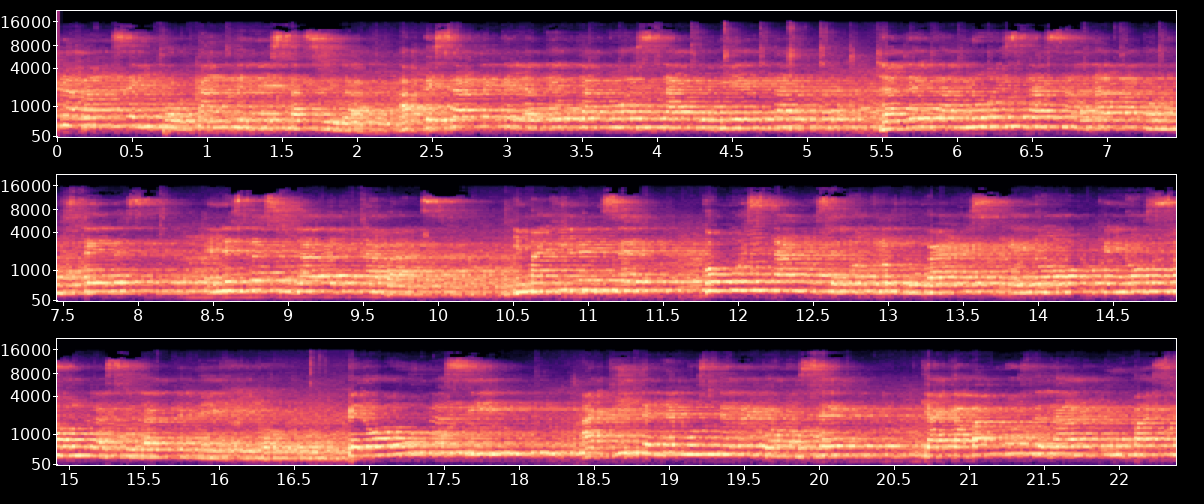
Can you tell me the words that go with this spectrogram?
un avance importante en esta ciudad. A pesar de que la deuda no está cubierta, la deuda no está saldada con ustedes, en esta ciudad hay un avance. Imagínense cómo estamos en otros lugares que no, que no son la Ciudad de México. Pero aún así, aquí tenemos que reconocer que acabamos de dar un paso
